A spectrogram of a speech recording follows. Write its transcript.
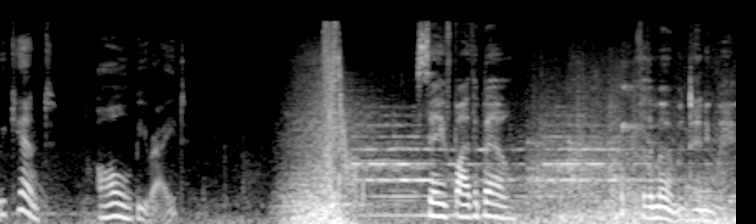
We can't all be right. Saved by the bell. For the moment, anyway.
